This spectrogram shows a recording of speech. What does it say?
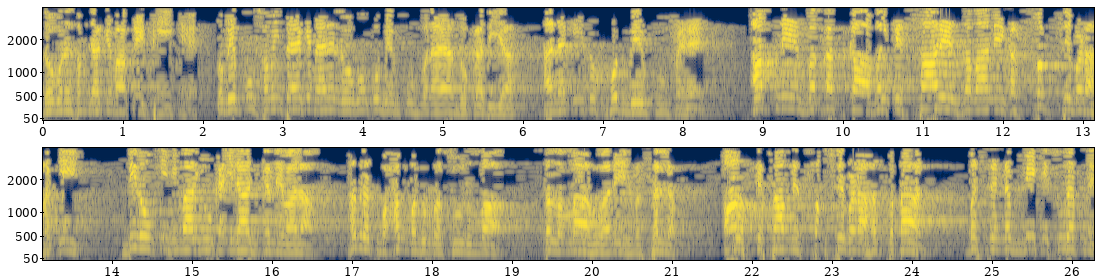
لوگوں نے سمجھا کہ واقعی ٹھیک ہے۔ تو بیوقوف سمجھتا ہے کہ میں نے لوگوں کو بیوقوف بنایا، دھوکہ دیا۔ حالانکہ یہ تو خود بیوقوف ہے۔ اپنے وقت کا، بلکہ سارے زمانے کا سب سے بڑا حقیق دلوں کی بیماریوں کا علاج کرنے والا حضرت محمد الرسول اللہ صلی اللہ علیہ وسلم اور اس کے سامنے سب سے بڑا ہسپتال مسجد نبی کی صورت میں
